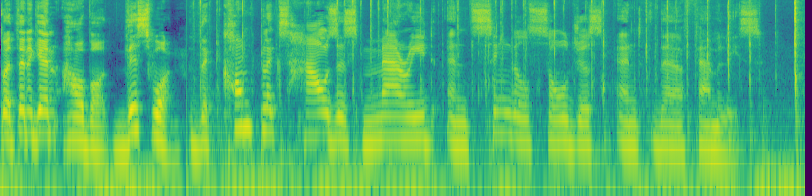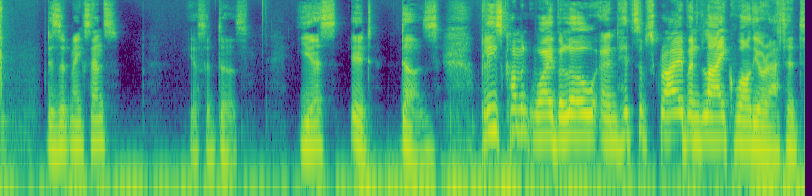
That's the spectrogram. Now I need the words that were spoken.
but then again, how about this one? The complex houses married and single soldiers and their families. Does it make sense? Yes, it does. Yes, it does. Please comment why below and hit subscribe and like while you're at it,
